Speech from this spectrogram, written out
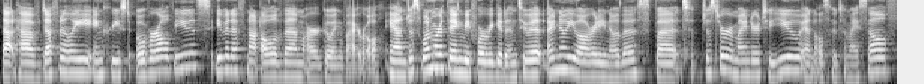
that have definitely increased overall views, even if not all of them are going viral. And just one more thing before we get into it I know you already know this, but just a reminder to you and also to myself.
